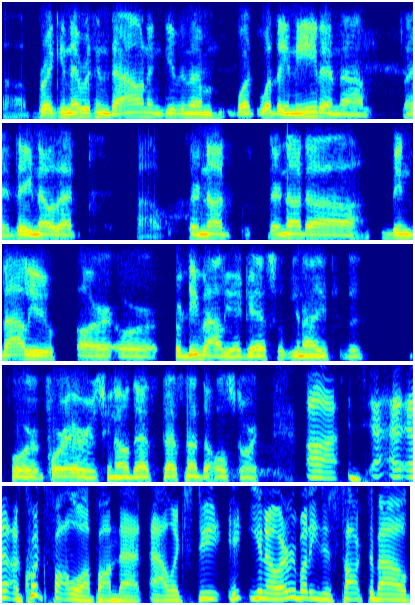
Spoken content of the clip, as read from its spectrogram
uh, breaking everything down and giving them what what they need, and um, they, know that uh, they're not they're not uh, being value or or or devalue. I guess you know if, for for errors. You know that's that's not the whole story. Uh, a, a quick follow up on that, Alex. Do you, you know everybody just talked about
